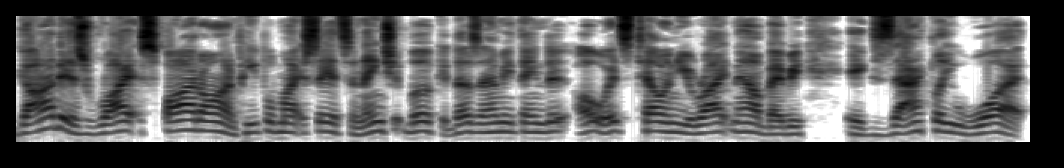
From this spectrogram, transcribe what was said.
God is right, spot on. People might say it's an ancient book. It doesn't have anything to, oh, it's telling you right now, baby, exactly what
